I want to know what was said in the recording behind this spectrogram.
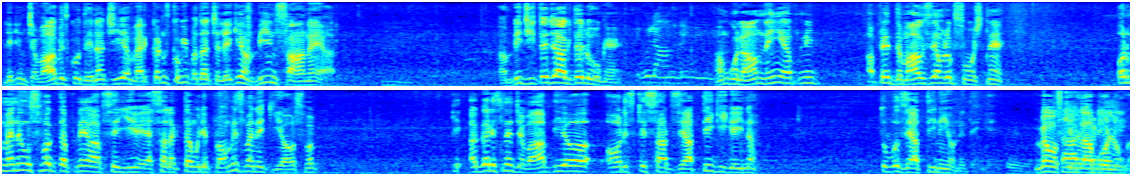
لیکن جواب اس کو دینا چاہیے امریکنز کو بھی پتا چلے کہ ہم بھی انسان ہیں یار۔ ہم بھی جیتے جاگتے لوگ ہیں۔ ہم غلام نہیں ہیں اپنی اپنے دماغ سے ہم لوگ سوچتے ہیں۔ اور میں نے اس وقت اپنے آپ سے یہ ایسا لگتا ہے مجھے پرومس میں نے کیا اس وقت کہ اگر اس نے جواب دیا اور اس کے ساتھ زیادتی کی گئی نا تو وہ زیادتی نہیں ہونے دیں گے۔ میں اس کے خلاف بولوں گا۔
